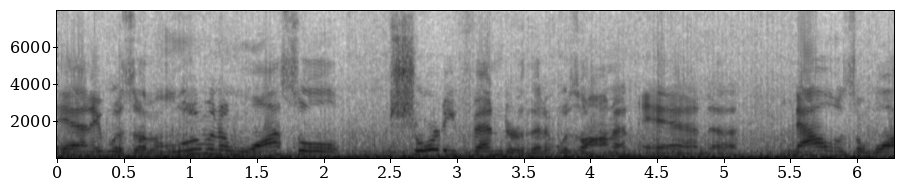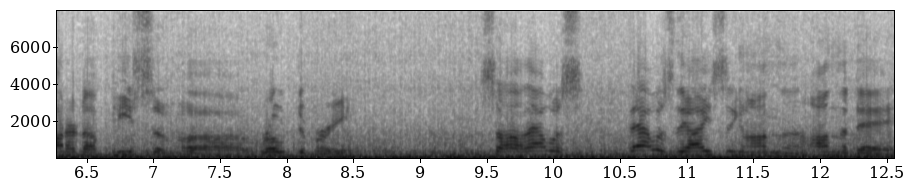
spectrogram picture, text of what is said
And it was an aluminum Wassell shorty fender that it was on it. And uh, now it was a watered up piece of uh, road debris. So that was that was the icing on the on the day.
